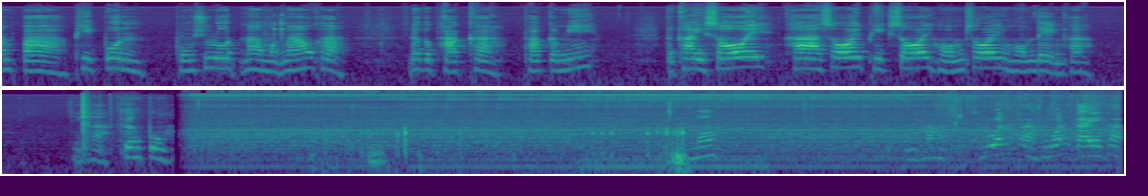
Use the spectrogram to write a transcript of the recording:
น้ำปลาพริกป่นผงชูรสน้ำหมักน้าวค่ะ แล้วก็ผักค่ะ ผักก็มีตะไคร้ซอยข่าซอยพริกซอยหอมซอยหอมแดงค่ะ นี่ค่ะ เครื่องปรุงเนาะล้วนค่ะล้วนไก่ค่ะ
